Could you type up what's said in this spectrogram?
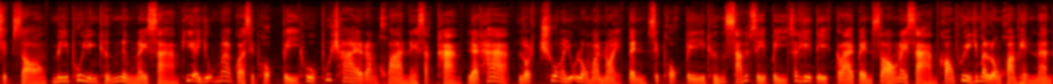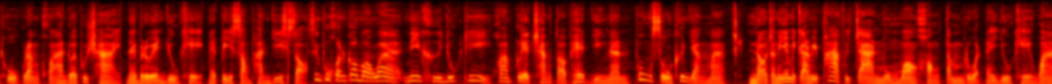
2022 มีผู้หญิงถึง 1 ใน 3 ที่อายุมากกว่า 16 ปี ถูกผู้ชายรังควานในสักทาง และถ้าลดช่วงอายุลงมาหน่อยเป็น 16 ปีถึง 34 ปี สถิติกลายเป็น 2 ใน 3 ของผู้หญิงที่มาลงความเห็นนั้นถูกรังควานโดยผู้ชายในบริเวณ UK ในปี 2022 ซึ่งผู้คนก็มองว่านี่คือยุคที่ความเกลียดชังต่อเพศหญิงนั้น พุ่งสูงขึ้นอย่างมาก นอกจากนี้ยังมีการวิพากษ์วิจารณ์มุมมองของตำรวจใน UK ว่า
